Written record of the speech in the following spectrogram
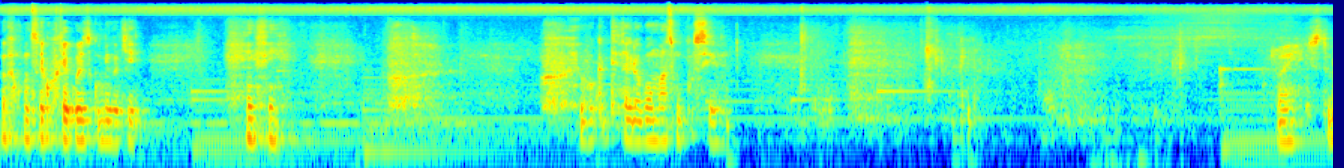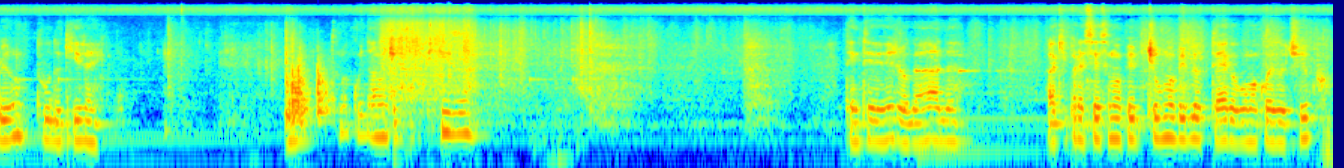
acontecer qualquer coisa comigo aqui. Enfim. Tentar gravar o máximo possível. Ai, destruíram tudo aqui, velho. Toma cuidado onde pisa. Tem TV jogada. Aqui parecia ser uma, tipo uma biblioteca, alguma coisa do tipo.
